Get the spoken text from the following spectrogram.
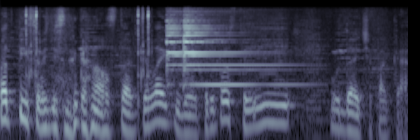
Подписывайтесь на канал, ставьте лайки, делайте репосты и удачи пока.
